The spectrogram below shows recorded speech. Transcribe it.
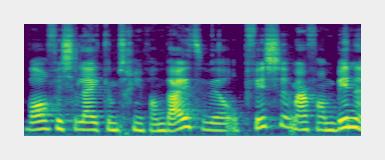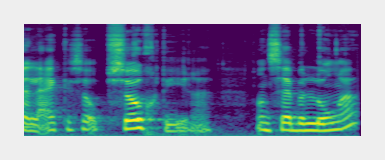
walvissen lijken misschien van buiten wel op vissen, maar van binnen lijken ze op zoogdieren. Want ze hebben longen.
